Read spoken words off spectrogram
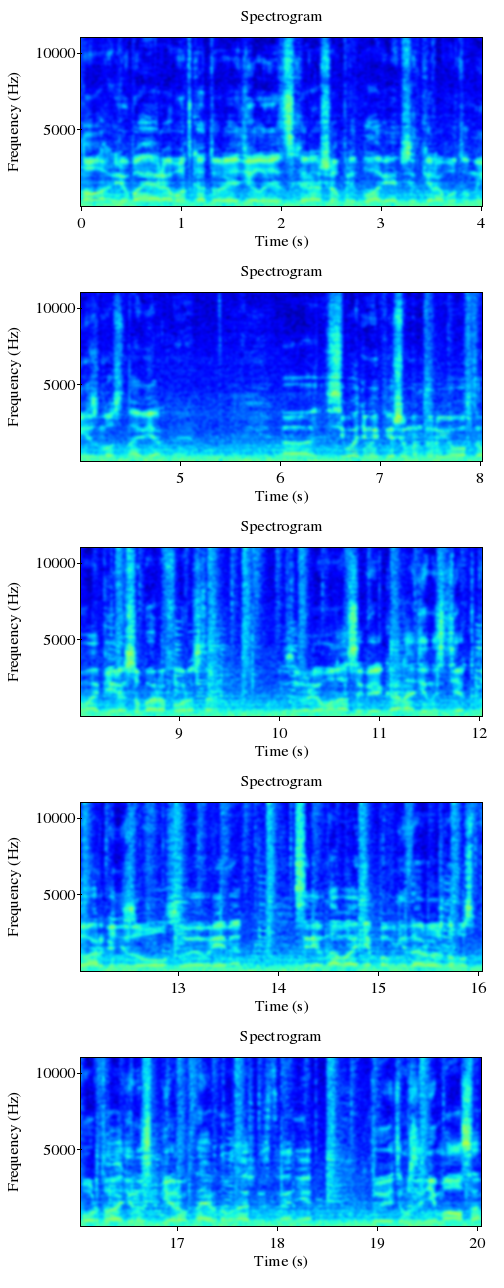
Но любая работа, которая делается хорошо, предполагает все-таки работу на износ, наверное. Э, сегодня мы пишем интервью в автомобиле Subaru Forester. И за рулем у нас Игорь Кан, один из тех, кто организовывал в свое время соревнования по внедорожному спорту. Один из первых, наверное, в нашей стране, кто этим занимался.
